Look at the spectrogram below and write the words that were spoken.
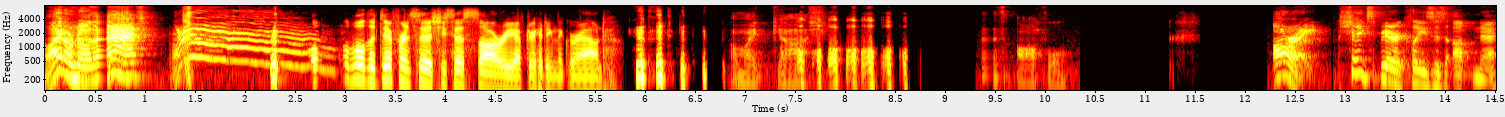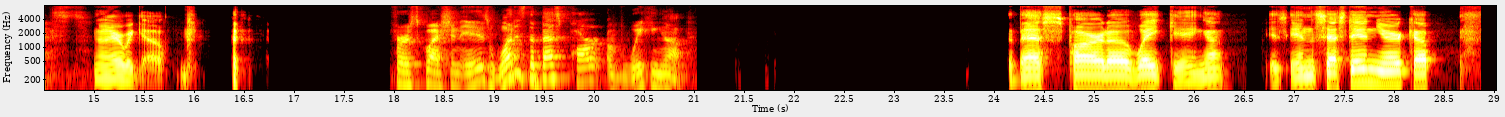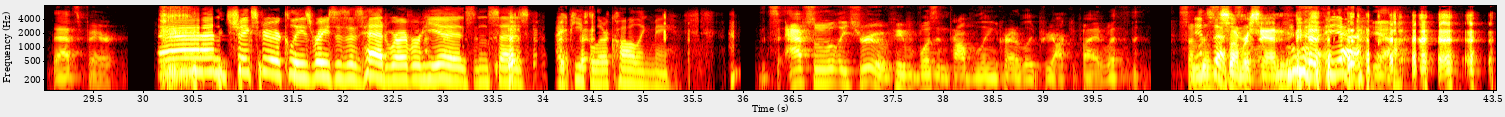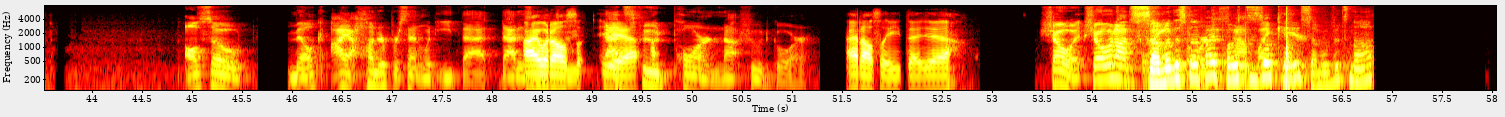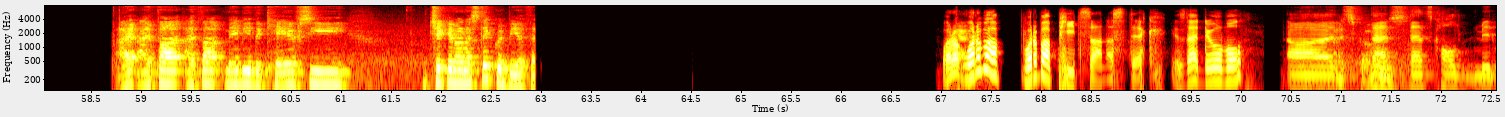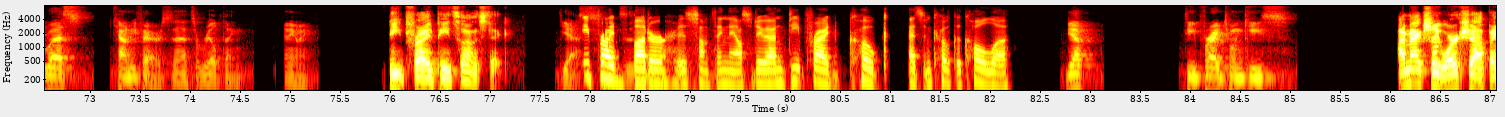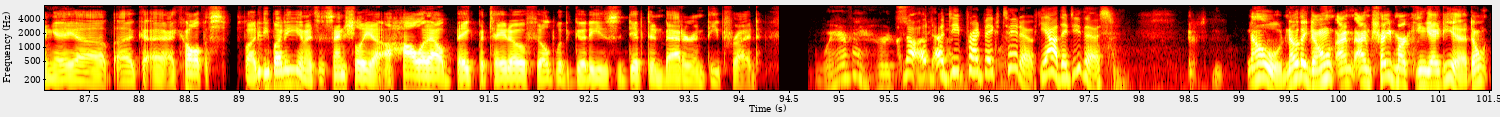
Well, I don't know that. Well, well, the difference is she says sorry after hitting the ground. oh my gosh, that's awful. All right, Shakespeare Cleese is up next. There we go. First question is What is the best part of waking up? The best part of waking up is incest in your cup. That's fair. And Shakespeare Cleese raises his head wherever he is and says, My people are calling me. It's absolutely true if he wasn't probably incredibly preoccupied with some Incest. Summer sin. Yeah. Yeah. Also, milk. I 100% would eat that. That is. I would not also- Food. That's yeah. food porn, not food gore. I'd also eat that, yeah. Show it. Show it on. Some of the stuff I post is like, okay, weird. some of it's not. I, I thought I thought maybe the KFC chicken on a stick would be a thing. What Okay. what about what about pizza on a stick? Is that doable? Uh, I suppose. that's called Midwest County Fairs, and that's a real thing. Anyway, Deep fried pizza on a stick. yes. Deep fried it's a- butter is something they also do, and deep fried Coke, as in Coca Cola. Yep. Deep fried Twinkies. I'm actually workshopping a, uh, a, I call it the Spuddy Buddy, and it's essentially a, a hollowed out baked potato filled with goodies dipped in batter and deep fried. Where have I heard? No, Spuddy a Buddy deep fried baked potato. Yeah, they do this. No, no, they don't. I'm, I'm trademarking the idea. Don't.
